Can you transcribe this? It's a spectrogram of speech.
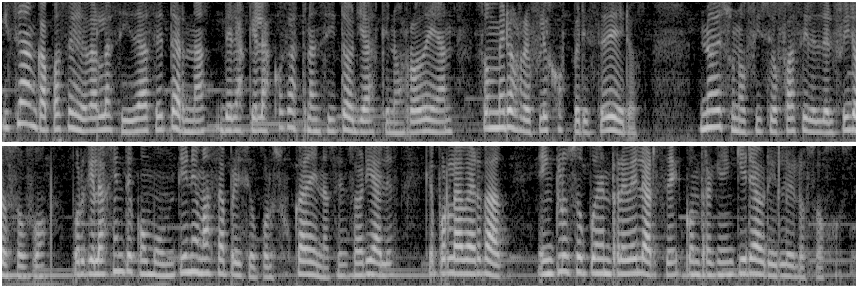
y sean capaces de ver las ideas eternas de las que las cosas transitorias que nos rodean son meros reflejos perecederos, no es un oficio fácil el del filósofo, porque la gente común tiene más aprecio por sus cadenas sensoriales que por la verdad, e incluso pueden rebelarse contra quien quiere abrirle los ojos.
